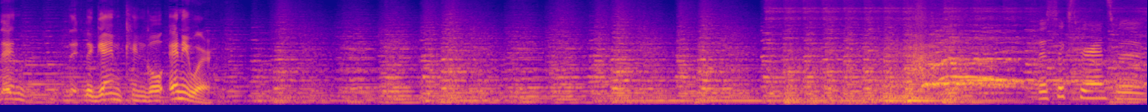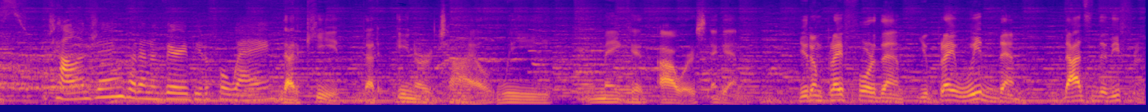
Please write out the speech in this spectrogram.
Then the, the game can go anywhere. This experience was challenging, but in a very beautiful way. That kid, that inner child, we make it ours again. You don't play for them, you play with them. That's the difference.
